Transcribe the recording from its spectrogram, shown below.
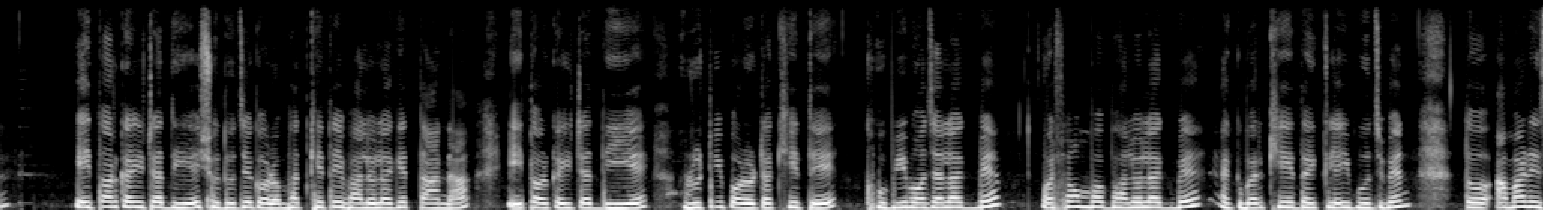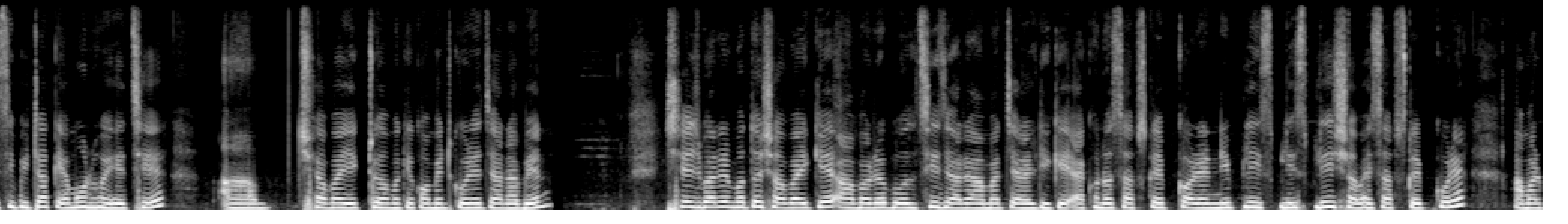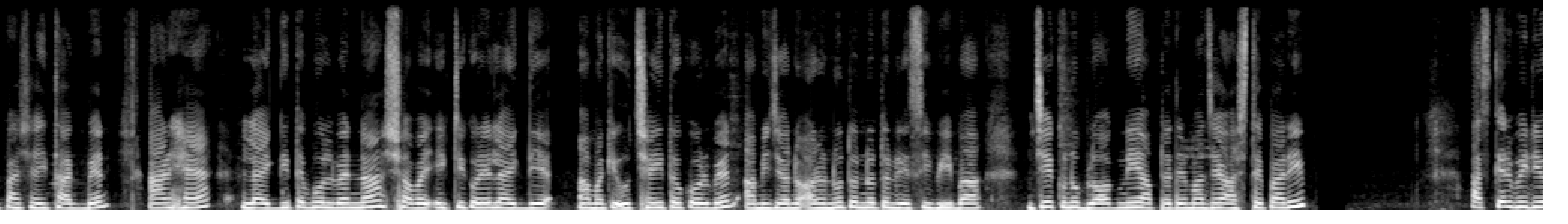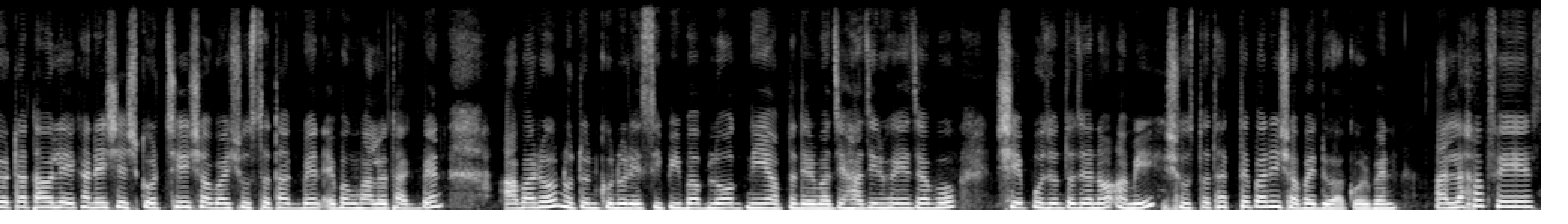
এই তরকারিটা দিয়ে শুধু যে গরম ভাত খেতেই ভালো লাগে তা না, এই তরকারিটা দিয়ে রুটি পরোটা খেতে খুবই মজা লাগবে। অসম্ভব ভালো লাগবে, একবার খেয়ে দেখলেই বুঝবেন। তো আমার রেসিপিটা কেমন হয়েছে সবাই একটু আমাকে কমেন্ট করে জানাবেন। শেষবারের মতো সবাইকে আবারও বলছি, যারা আমার চ্যানেলটিকে এখনও সাবস্ক্রাইব করেননি প্লিজ প্লিজ প্লিজ সবাই সাবস্ক্রাইব করে আমার পাশেই থাকবেন। আর হ্যাঁ লাইক দিতে ভুলবেন না, সবাই একটি করে লাইক দিয়ে আমাকে উৎসাহিত করবেন। আমি যেন আরও নতুন নতুন রেসিপি বা যে কোনো ব্লগ নিয়ে আপনাদের মাঝে আসতে পারি। আজকের ভিডিওটা তাহলে এখানেই শেষ করছি। সবাই সুস্থ থাকবেন এবং ভালো থাকবেন। আবারও নতুন কোনো রেসিপি বা ব্লগ নিয়ে আপনাদের মাঝে হাজির হয়ে যাব। সে পর্যন্ত যেন আমি সুস্থ থাকতে পারি, সবাই দোয়া করবেন। আল্লাহ হাফেজ।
